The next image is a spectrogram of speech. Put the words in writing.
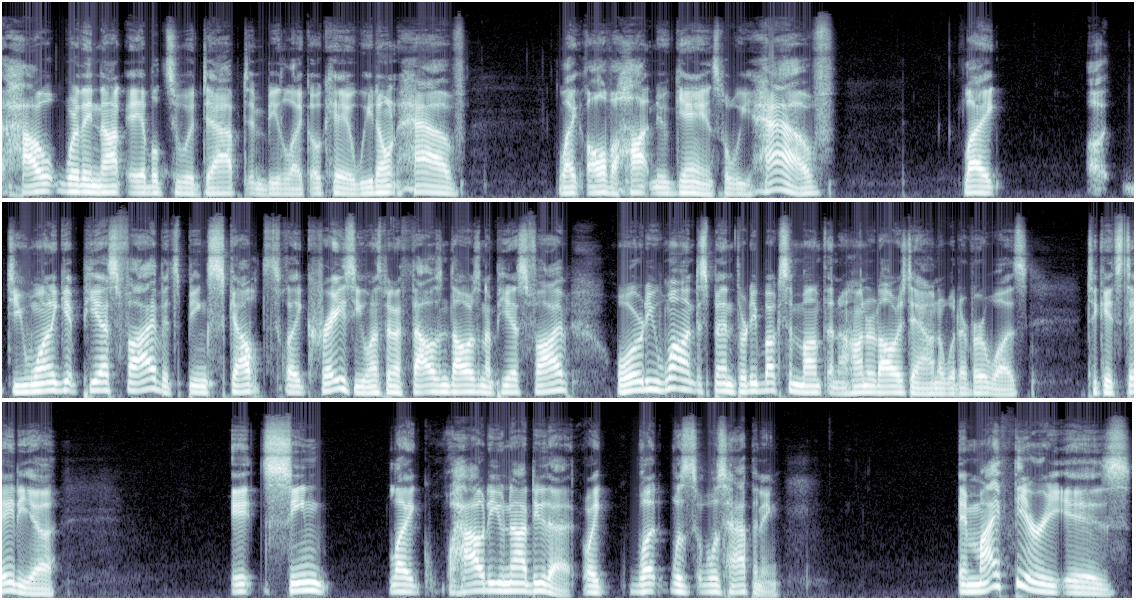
how were they not able to adapt and be like, okay, we don't have like all the hot new games, but we have like, uh, do you want to get PS5? It's being scalped like crazy. You want to spend a thousand dollars on a PS5, or do you want to spend thirty bucks a month and a hundred dollars down or whatever it was to get Stadia? It seemed like, how do you not do that? Like, what was was happening? And my theory is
